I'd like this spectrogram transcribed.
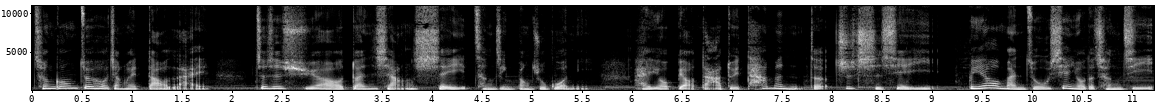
成功最后将会到来，这是需要端详谁曾经帮助过你，还有表达对他们的支持谢意。不要满足现有的成绩，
